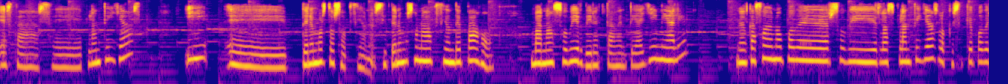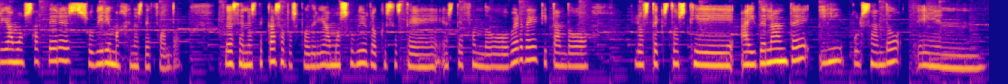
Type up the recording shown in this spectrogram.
estas eh, plantillas y eh, tenemos dos opciones. Si tenemos una opción de pago van a subir directamente a Genially en el caso de no poder subir las plantillas, lo que sí que podríamos hacer es subir imágenes de fondo. Entonces, en este caso, pues podríamos subir lo que es este, este fondo verde, quitando los textos que hay delante y pulsando en,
